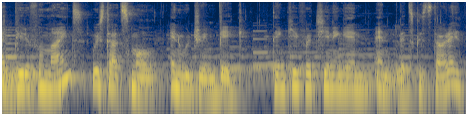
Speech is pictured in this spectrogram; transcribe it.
At Beautiful Minds, we start small and we dream big. Thank you for tuning in, and let's get started.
